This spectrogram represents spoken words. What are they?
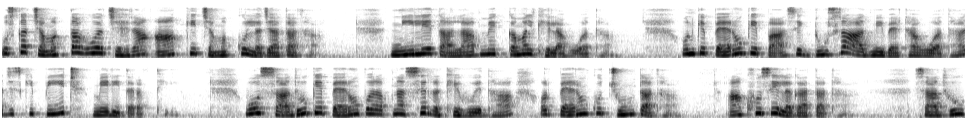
اس کا چمکتا ہوا چہرہ آنکھ کی چمک کو لجاتا تھا۔ نیلے تالاب میں کمل کھلا ہوا تھا۔ ان کے پیروں کے پاس ایک دوسرا آدمی بیٹھا ہوا تھا، جس کی پیٹھ میری طرف تھی۔ وہ سادھو کے پیروں پر اپنا سر رکھے ہوئے تھا اور پیروں کو چومتا تھا، آنکھوں سے لگاتا تھا۔ سادھو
